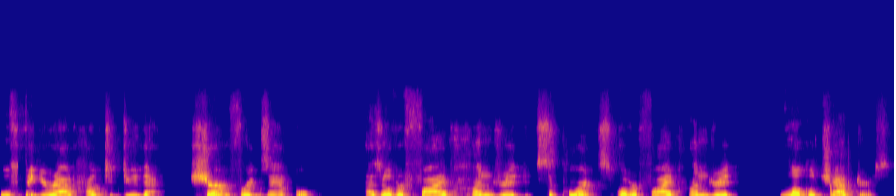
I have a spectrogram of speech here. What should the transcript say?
will figure out how to do that. SHRM for example has over 500 supports over 500 local chapters.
